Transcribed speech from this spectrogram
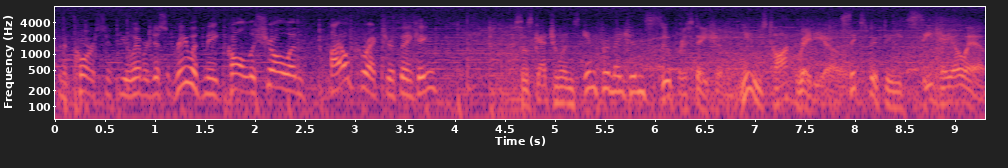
And of course, if you ever disagree with me, call the show and I'll correct your thinking. Saskatchewan's information superstation, News Talk Radio, 650 CKOM.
